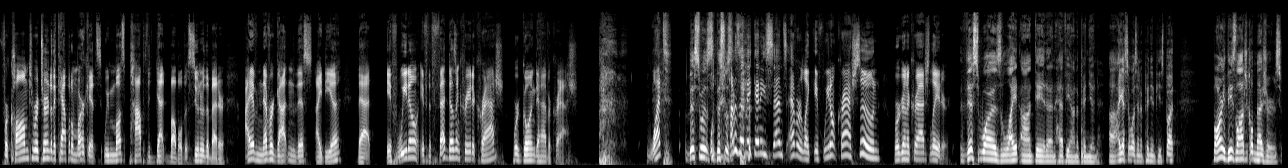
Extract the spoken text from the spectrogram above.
For calm to return to the capital markets, we must pop the debt bubble. The sooner the better. I have never gotten this idea that if we don't, if the Fed doesn't create a crash, we're going to have a crash. what? This was this was How does that make any sense ever? Like, if we don't crash soon, we're going to crash later. this was light on data and heavy on opinion. Uh, I guess it was an opinion piece, but barring these logical measures,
